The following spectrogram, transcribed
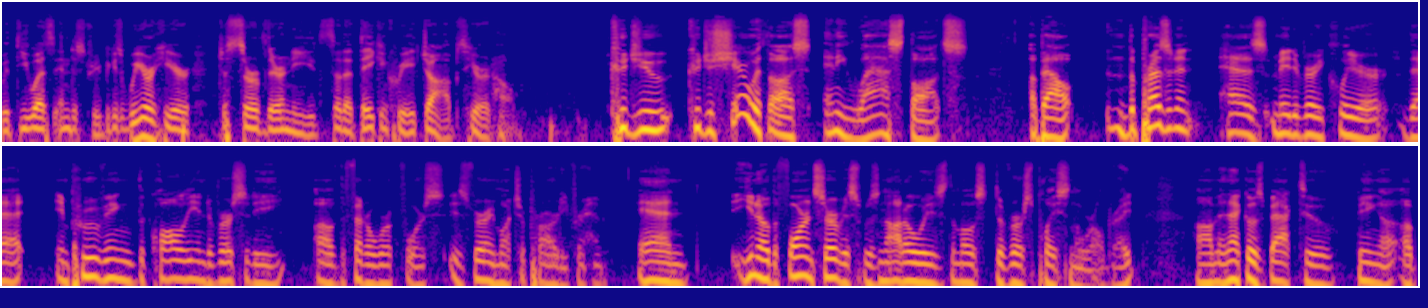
with U.S. industry because we are here to serve their needs so that they can create jobs here at home. Could you could you share with us any last thoughts about the president has made it very clear that improving the quality and diversity of the federal workforce is very much a priority for him. And you know, the Foreign Service was not always the most diverse place in the world, right? Um, and that goes back to being a, a,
